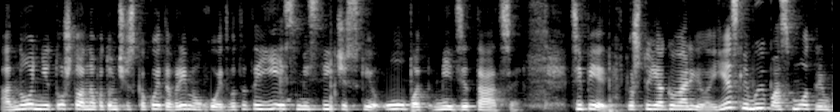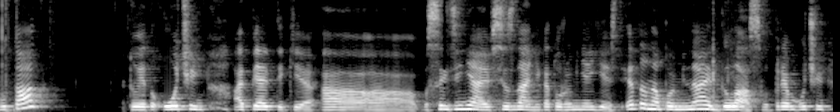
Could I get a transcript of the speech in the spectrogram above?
Оно не то, что оно потом через какое-то время уходит. Вот это и есть мистический опыт медитации. Теперь, то, что я говорила, если мы посмотрим вот так, то это очень, опять-таки, а, соединяя все знания, которые у меня есть, это напоминает глаз. Вот прям очень,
